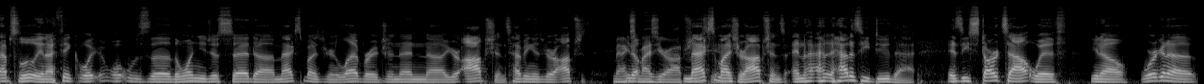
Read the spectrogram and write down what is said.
absolutely and i think what what was the the one you just said uh, maximize your leverage and then uh, your options having your options You know, Maximize your options. maximize your options and how, how does he do that is he starts out with you know we're gonna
